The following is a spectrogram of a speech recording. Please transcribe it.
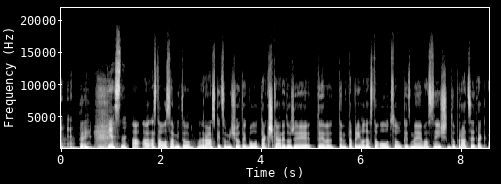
hej. Jasné. A, a, stalo sa mi to raz, keď som išiel, tak bolo tak škáredo, že to je, ten, tá príhoda s tou ovcou, keď sme vlastne išli do práce, tak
